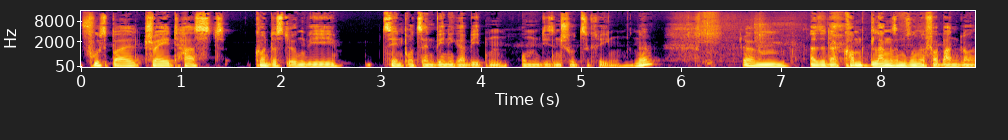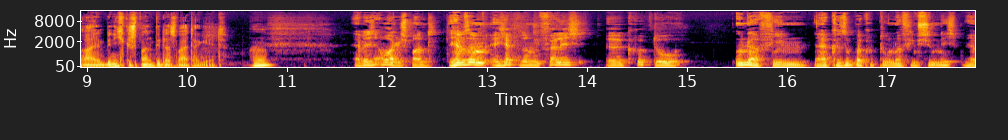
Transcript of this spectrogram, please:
Fußball-Trade hast, konntest du irgendwie zehn Prozent weniger bieten, um diesen Schuh zu kriegen. Ne? Ähm, also da kommt langsam so eine Verbandlung rein. Bin ich gespannt, wie das weitergeht. Ne? Da bin ich auch mal gespannt. Ich habe so, ich hab so ein völlig äh, Krypto-unaffin, ja, super Krypto-unaffin stimmt nicht, ja,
